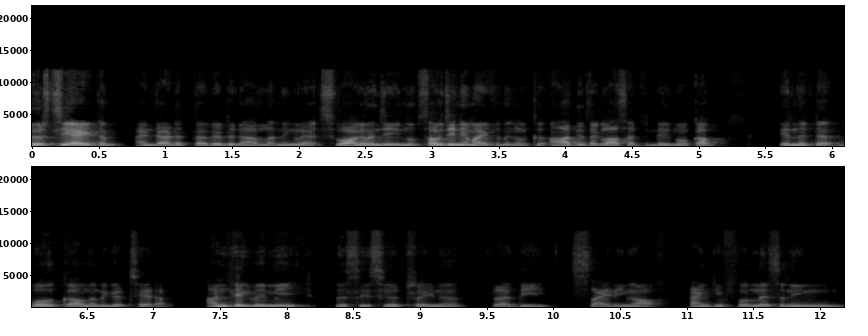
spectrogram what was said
തീർച്ചയായിട്ടും എന്റെ അടുത്ത വെബിനാറിൽ നിങ്ങളെ സ്വാഗതം ചെയ്യുന്നു. സൗജന്യമായിട്ട് നിങ്ങൾക്ക് ആദ്യത്തെ ക്ലാസ് അറ്റൻഡ് ചെയ്ത് നോക്കാം. എന്നിട്ട് വർക്ക് ആവുന്നുണ്ടെങ്കിൽ ചേരാം. Until we meet this is your trainer Pradeep signing off thank you for listening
